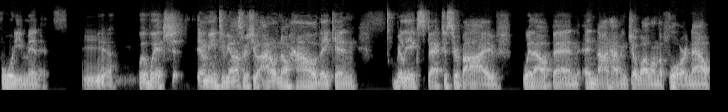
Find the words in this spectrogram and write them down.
40 minutes. Yeah. With which I mean, to be honest with you, I don't know how they can really expect to survive without Ben and not having Joel on the floor. Now,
